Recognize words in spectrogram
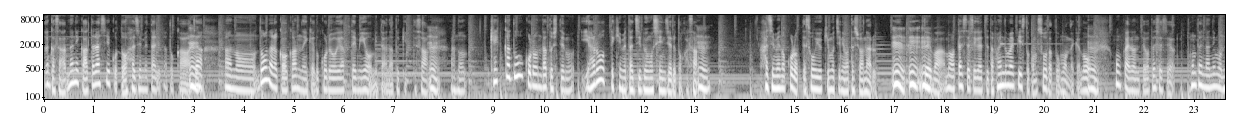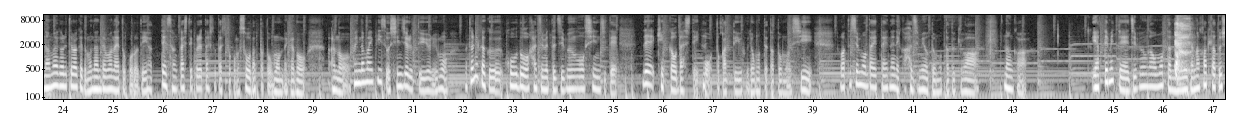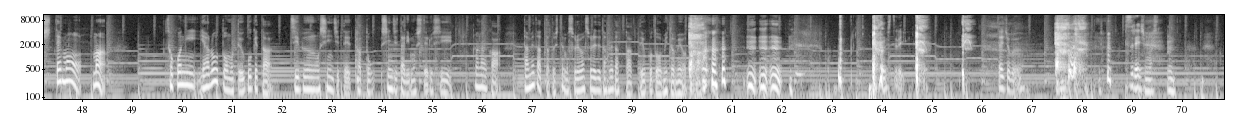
なんかさ何か新しいことを始めたりだとか、うん。じゃああのどうなるかわかんないけどこれをやってみようみたいな時ってさ、うん。あの結果どう転んだとしてもやろうって決めた自分を信じるとかさ、うん初めの頃ってそういう気持ちに私はなる。うんうん例えば、まあ、私たちがやってた「Find My Peace」とかもそうだと思うんだけど、うん。今回なんて私たちは本当に何も名前が売れてるわけでも何でもないところでやって参加してくれた人たちとかもそうだったと思うんだけどあの Find My Peace を信じるっていうよりも、まあとにかく行動を始めた自分を信じてで結果を出していこうとかっていうふうに思ってたと思うし私も大体何か始めようと思った時はなんかやってみて自分が思った内容じゃなかったとしてもまあそこにやろうと思って動けた自分を信じてたと信じたりもしてるしまあなんかダメだったとしてもそれはそれでダメだったっていうことを認めようとか。うんうんうん。失礼。大丈夫？失礼しました。うん。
